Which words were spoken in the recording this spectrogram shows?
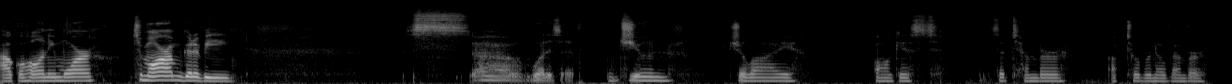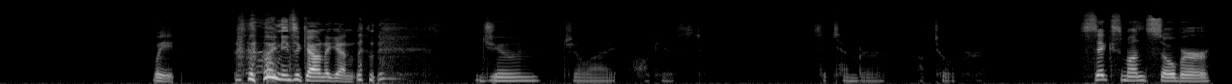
alcohol anymore. Tomorrow I'm gonna be. Uh, what is it? June, July, August, September, October, November. Wait. I need to count again. June, July, August, September, October. Six months sober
